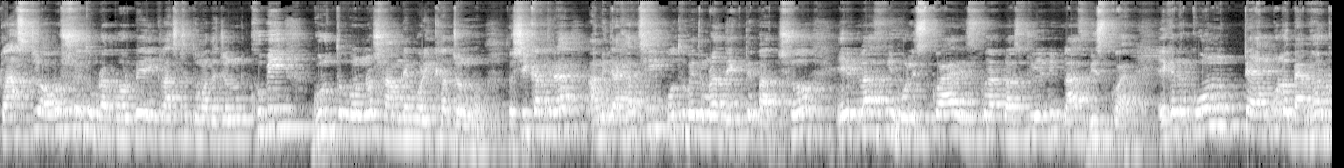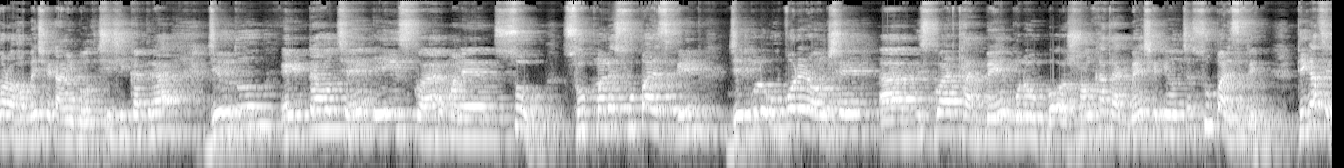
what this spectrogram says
ক্লাসটি অবশ্যই তোমরা করবে, এই ক্লাসটি তোমাদের জন্য খুবই গুরুত্বপূর্ণ সামনে পরীক্ষার জন্য। তো শিক্ষার্থীরা, আমি দেখাচ্ছি, প্রথমে তোমরা দেখতে পাচ্ছ A plus B whole square square plus two A plus B square এখানে কোন ট্যাগগুলো ব্যবহার করা হবে সেটা আমি বলছি শিক্ষার্থীরা। যেহেতু এটা হচ্ছে এ স্কোয়ার মানে সুপ সুপ মানে সুপার স্ক্রিপ্ট যেগুলো উপরের অংশে স্কোয়ার থাকবে, কোনো সংখ্যা থাকবে সেটি হচ্ছে সুপার স্ক্রিপ্ট ঠিক আছে?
